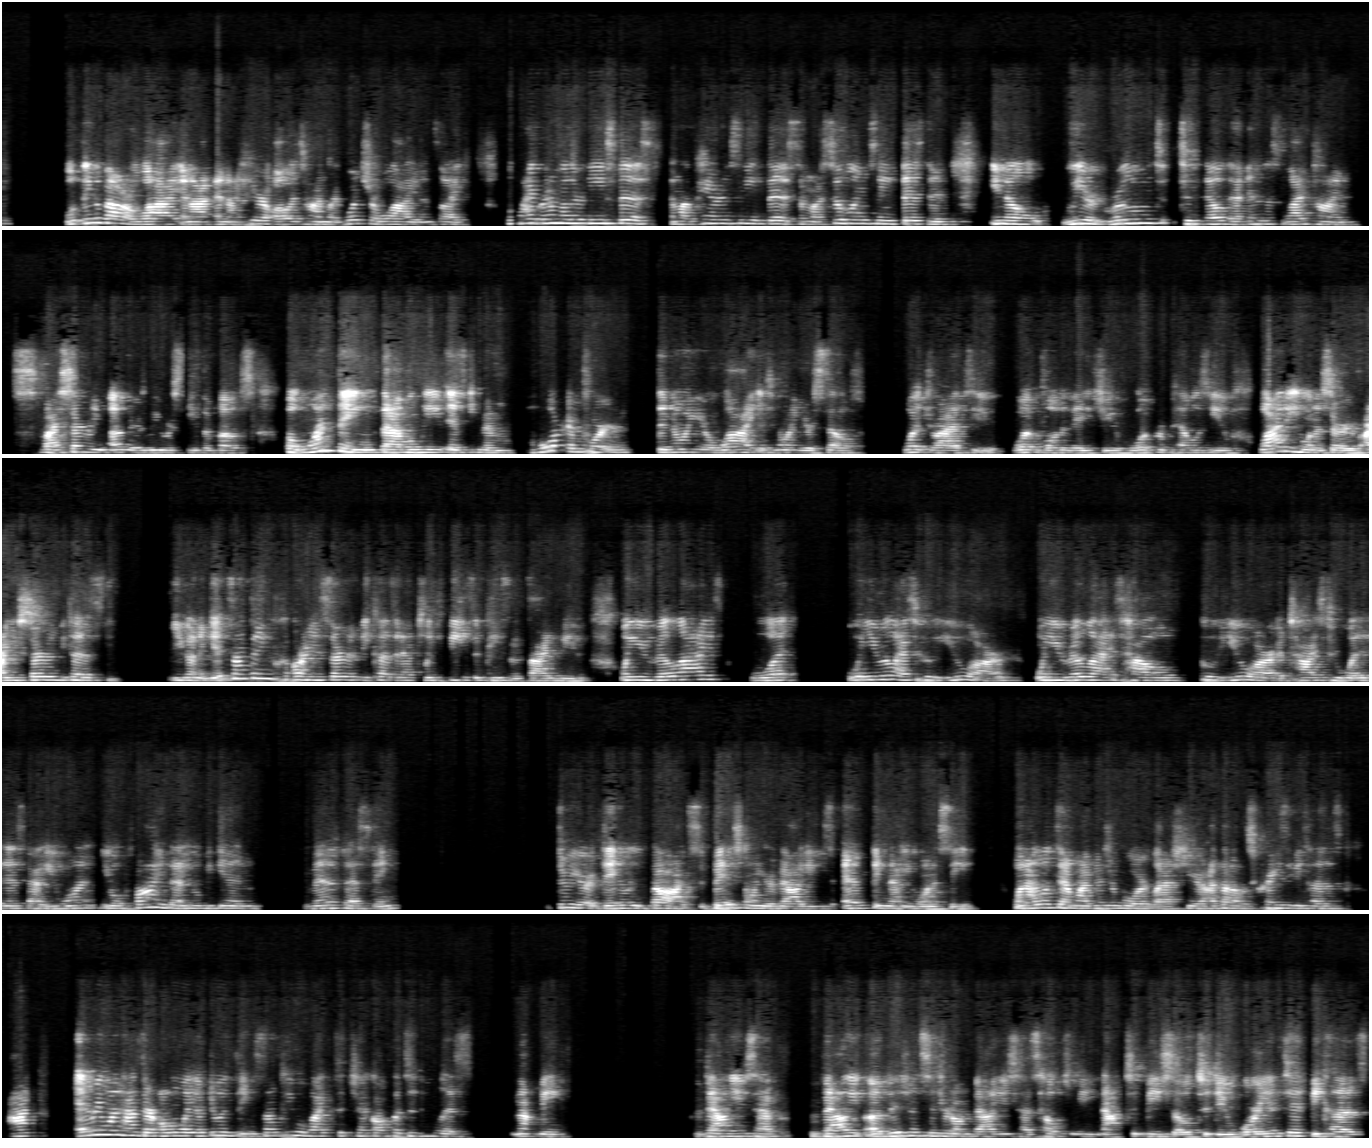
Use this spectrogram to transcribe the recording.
we'll think about our why, and I and I hear all the time, like, what's your why? And it's like, my grandmother needs this, and my parents need this, and my siblings need this. And you know, we are groomed to know that in this lifetime, by serving others, we receive the most. But one thing that I believe is even more important than knowing your why is knowing yourself. What drives you? What motivates you? What propels you? Why do you want to serve? Are you serving because you're going to get something, or are you serving because it actually feeds the peace inside of you? When you realize what, when you realize who you are, when you realize how who you are ties to what it is that you want, you'll find that you'll begin manifesting through your daily thoughts based on your values, everything that you want to see. When I looked at my vision board last year, I thought it was crazy because I everyone has their own way of doing things. Some people like to check off a to-do list, not me. Values have value a vision centered on values has helped me not to be so to-do oriented because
